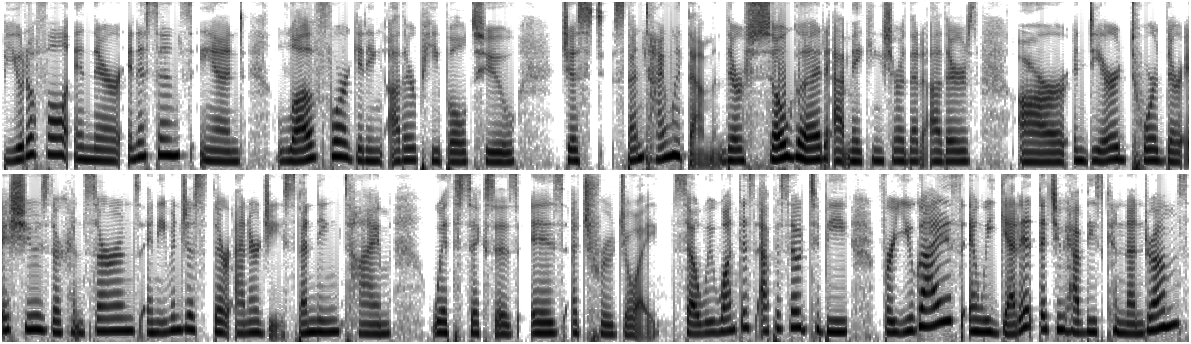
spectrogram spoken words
beautiful in their innocence and love for getting other people to just spend time with them. They're so good at making sure that others are endeared toward their issues, their concerns, and even just their energy. Spending time with sixes is a true joy. So, we want this episode to be for you guys, and we get it that you have these conundrums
